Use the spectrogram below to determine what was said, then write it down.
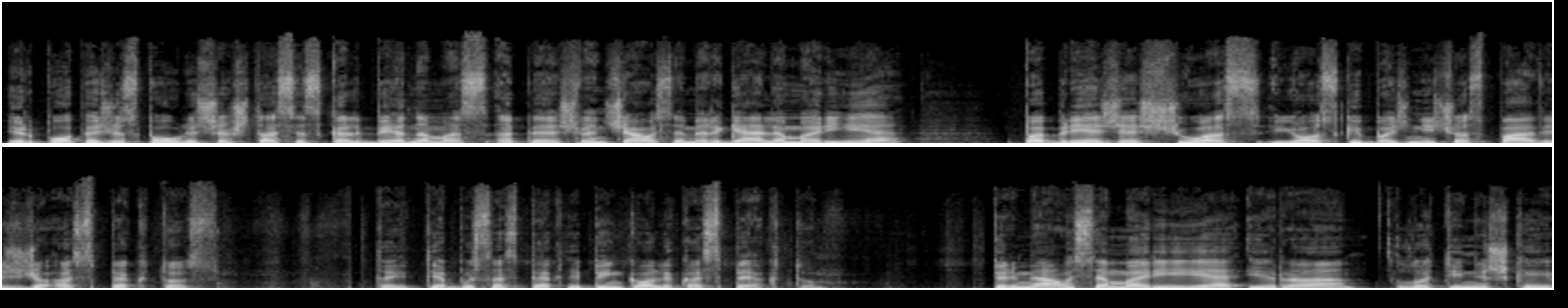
Ir popiežius Paulius VI kalbėdamas apie švenčiausią mergelę Mariją, pabrėžia šiuos jos kaip bažnyčios pavyzdžio aspektus. Taip, tie bus aspektai 15 aspektų. Pirmiausia, Marija yra lotiniškai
